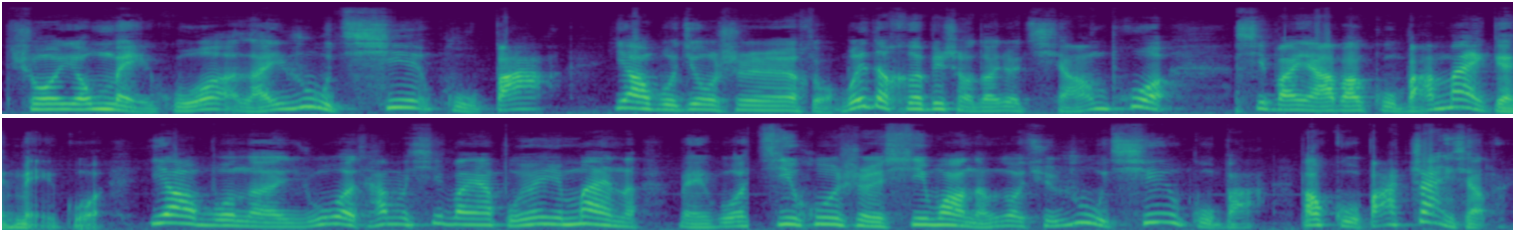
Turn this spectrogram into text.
说由美国来入侵古巴，要不就是所谓的和平手段，就强迫西班牙把古巴卖给美国；要不呢，如果他们西班牙不愿意卖呢，美国几乎是希望能够去入侵古巴，把古巴占下来。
